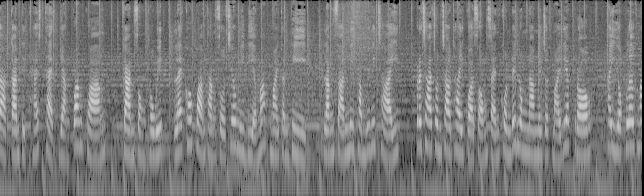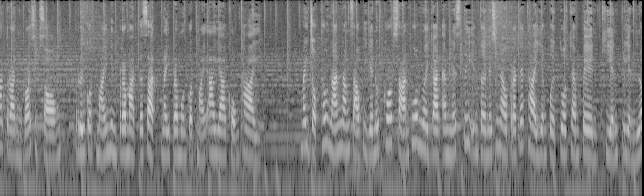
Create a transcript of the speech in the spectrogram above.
จากการติดแฮชแท็กอย่างกว้างขวาง การส่งทวิต และข้อความทางโซเชียลมีเดียมากมายทันที หลังศาลมีคำวินิจฉัย ประชาชนชาวไทยกว่า 200,000 คนได้ลงนามในจดหมายเรียกร้อง ให้ยกเลิกมาตรา 112 หรือกฎหมายหมิ่นประมาทกษัตริย์ ในประมวลกฎหมายอาญาของไทย ไม่จบเท่านั้นนางสาวปิยนุชโคตรสารผู้อำนวยการ Amnesty International ประเทศไทยยังเปิดตัวแคมเปญเขียนเปลี่ยนโล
